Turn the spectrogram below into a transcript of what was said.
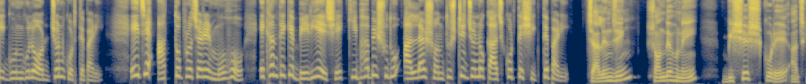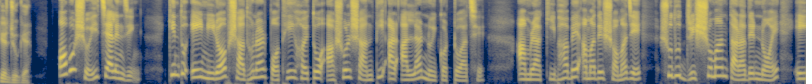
এই গুণগুলো অর্জন করতে পারি? এই যে আত্মপ্রচারের মোহ এখান থেকে বেরিয়ে এসে কীভাবে শুধু আল্লাহর সন্তুষ্টির জন্য কাজ করতে শিখতে পারি? চ্যালেঞ্জিং? সন্দেহ নেই বিশেষ করে আজকের যুগে। অবশ্যই চ্যালেঞ্জিং কিন্তু এই নীরব সাধনার পথেই হয়তো আসল শান্তি আর আল্লাহর নৈকট্য আছে। আমরা কীভাবে আমাদের সমাজে শুধু দৃশ্যমান তারাদের নয়, এই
